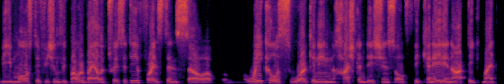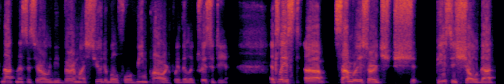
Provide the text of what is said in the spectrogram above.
be most efficiently powered by electricity. For instance, uh, vehicles working in harsh conditions of the Canadian Arctic might not necessarily be very much suitable for being powered with electricity. At least uh, some research sh pieces show that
